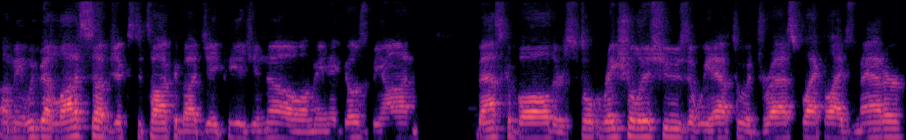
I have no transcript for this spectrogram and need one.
I mean, we've got a lot of subjects to talk about, JP, as you know. I mean, it goes beyond basketball. There's racial issues that we have to address. Black Lives Matter.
